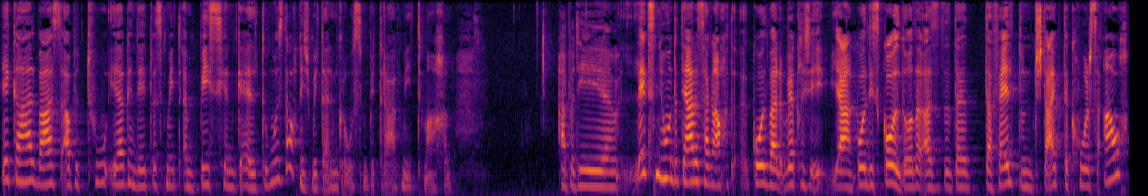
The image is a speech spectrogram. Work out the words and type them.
egal was, aber tu irgendetwas mit ein bisschen Geld. Du musst auch nicht mit einem großen Betrag mitmachen. Aber die letzten 100 Jahre sagen auch, Gold war wirklich, ja, Gold ist Gold, oder? Also da, da fällt und steigt der Kurs auch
